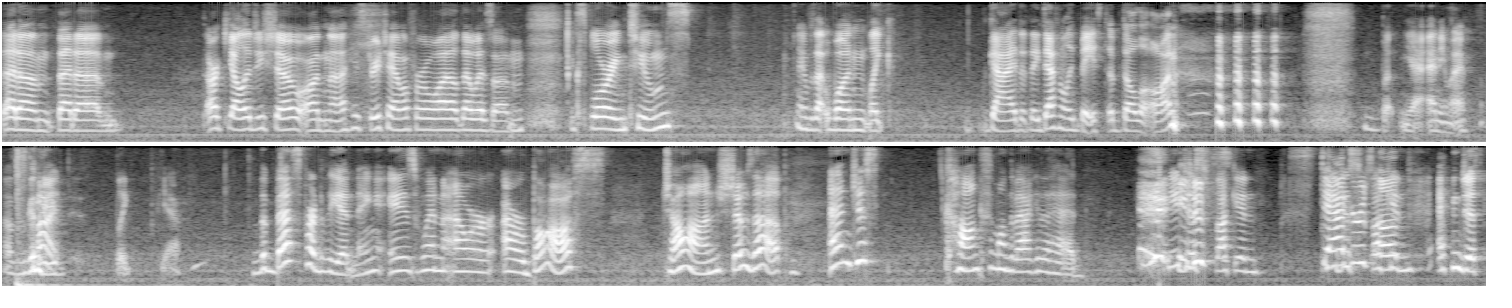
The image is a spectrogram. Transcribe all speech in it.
that um that um archaeology show on uh, History Channel for a while that was um exploring tombs. It was that one like guy that they definitely based Abdullah on. but yeah, anyway, I was gonna But- be like yeah. the best part of the ending is when our our boss John shows up and just conks him on the back of the head. He, just, fucking staggers fucking- up and just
